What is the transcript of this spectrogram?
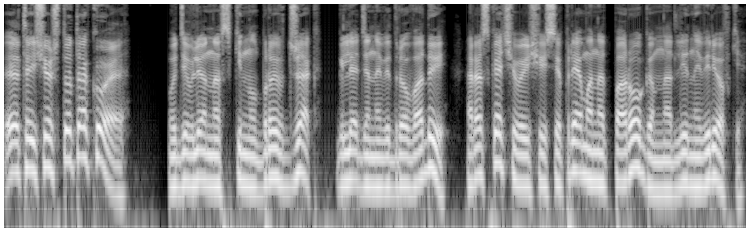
«Это еще что такое?» Удивленно вскинул бровь Джак, глядя на ведро воды, раскачивающееся прямо над порогом на длинной веревке.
